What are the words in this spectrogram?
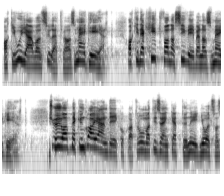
aki újjá van születve, az megért. Akinek hit van a szívében, az megért. És ő ad nekünk ajándékokat, Róma 12, 4, 8, az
